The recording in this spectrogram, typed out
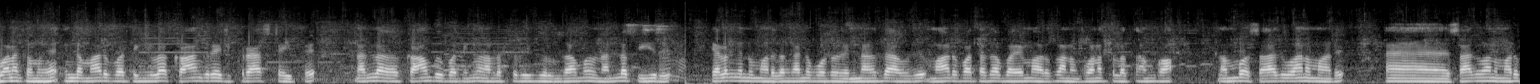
வணக்கமுங்க. இந்த மாடு பார்த்தீங்களா காங்கிரேஜ் கிராஸ் டைப்பு. நல்ல காம்பு பார்த்தீங்கன்னா நல்ல பெரிய பெருங்காம்பு நல்ல பீரு. இளங்கன்று மாடு தான் கன்று போட்டு ரெண்டு நாள் தான் ஆகுது. மாடு பார்த்தா தான் பயமாக இருக்கும். ஆனால் குணத்தில் தங்கம். ரொம்ப சாதுவான மாடு. சாதுவான மாடு.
